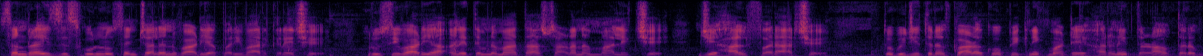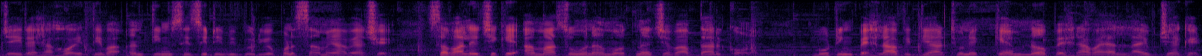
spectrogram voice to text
સનરાઇઝ સ્કૂલનું સંચાલન વાડિયા પરિવાર કરે છે. ઋષિ વાડિયા અને તેમના માતા શાળાના માલિક છે, જે હાલ ફરાર છે. તો બીજી તરફ બાળકો પિકનિક માટે હરણી તળાવ તરફ જઈ રહ્યા હોય તેવા અંતિમ સીસીટીવી વીડિયો પણ સામે આવ્યા છે. સવાલ એ છે કે આ માસૂમોના મોતના જવાબદાર કોણ? બોટિંગ પહેલા વિદ્યાર્થીઓને કેમ ન પહેરાવાયા લાઈફ જેકેટ?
